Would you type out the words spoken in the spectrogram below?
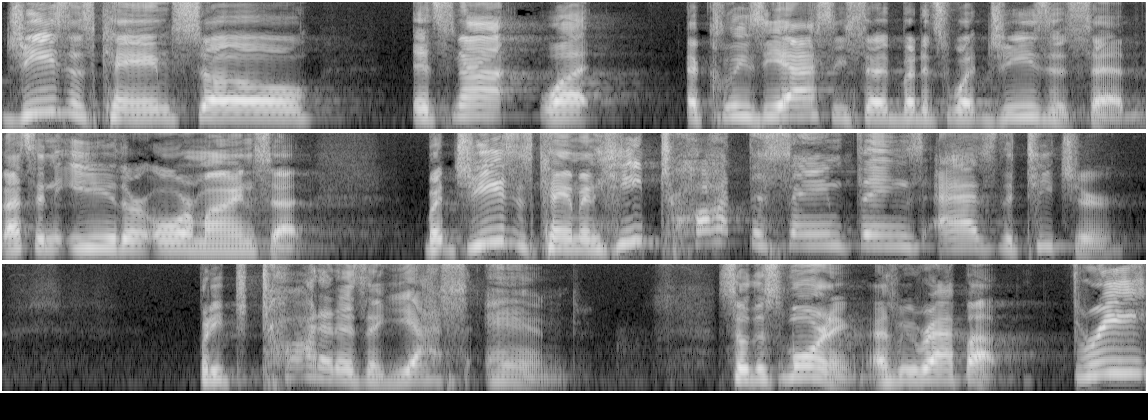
Jesus came, so it's not what Ecclesiastes said, but it's what Jesus said. That's an either or mindset. But Jesus came and he taught the same things as the teacher, but he taught it as a yes and. So this morning, as we wrap up, three,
